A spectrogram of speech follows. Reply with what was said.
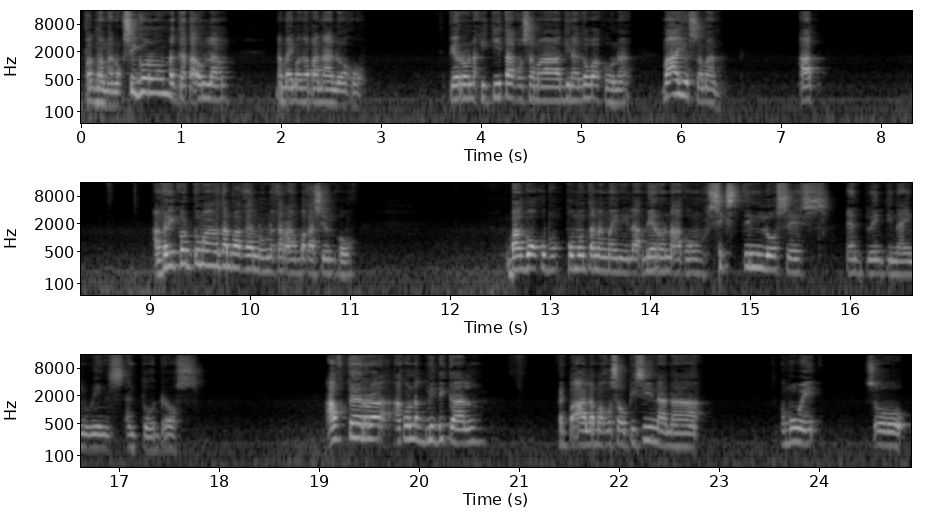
pagmamanok. Siguro nagkataon lang na may mga panalo ako. Pero nakikita ko sa mga ginagawa ko na maayos naman. At ang record ko mga katalpakan nung nakaraang bakasyon ko, bago ako pu- pumunta ng Maynila, meron na akong 16 losses and 29 wins and 2 draws. After uh, ako nag-medical, nagpaalam ako sa opisina na umuwi. So,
